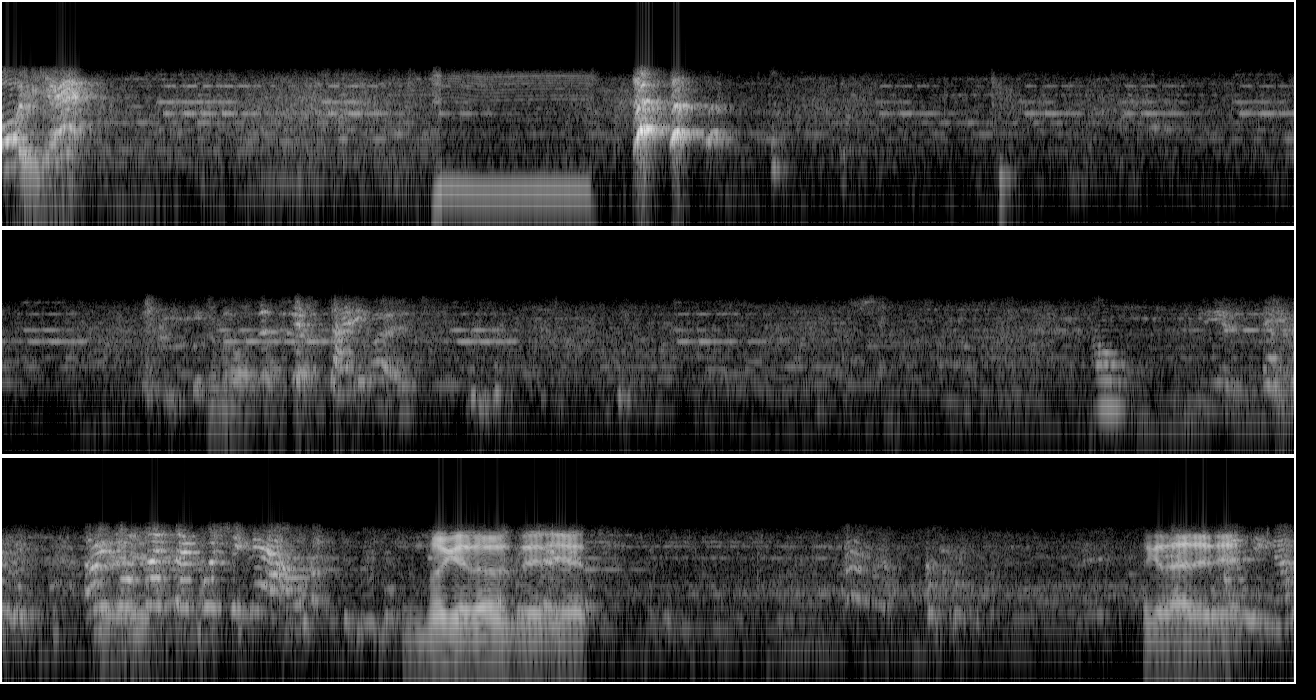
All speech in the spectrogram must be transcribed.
Oh shit! Come on. Oh dear. Look at those idiots. Look at that idiot.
